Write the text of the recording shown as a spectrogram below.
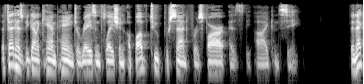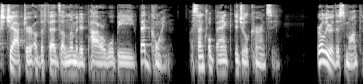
the Fed has begun a campaign to raise inflation above 2% for as far as the eye can see. The next chapter of the Fed's unlimited power will be FedCoin, a central bank digital currency. Earlier this month,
